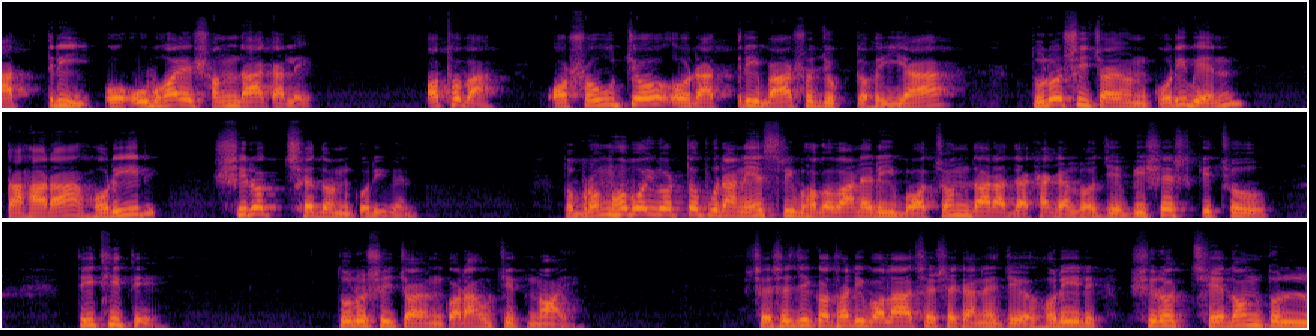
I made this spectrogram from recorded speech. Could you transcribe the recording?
রাত্রি ও উভয় সন্ধ্যাকালে অথবা অশৌচ ও রাত্রি বাসযুক্ত হইয়া তুলসী চয়ন করিবেন, তাহারা হরির শিরচ্ছেদন করিবেন। তো ব্রহ্মবৈবর্ত পুরাণে শ্রী ভগবানের এই বচন দ্বারা দেখা গেল যে বিশেষ কিছু তিথিতে তুলসী চয়ন করা উচিত নয়। শেষে যে কথাটি বলা আছে সেখানে যে হরির শিরচ্ছেদন তুল্য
